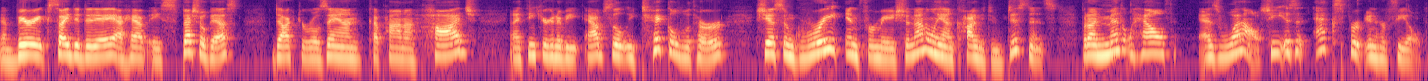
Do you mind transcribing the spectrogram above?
And I'm very excited today. I have a special guest, Dr. Roseann Capanna Hodge, and I think you're going to be absolutely tickled with her. She has some great information, not only on cognitive dissonance, but on mental health as well. She is an expert in her field.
